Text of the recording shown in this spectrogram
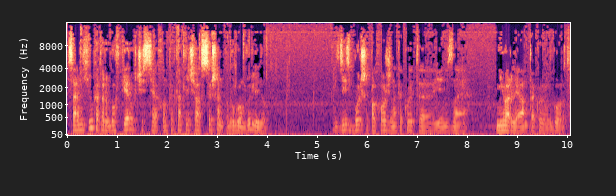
Silent Hill, который был в первых частях, он как-то отличался, совершенно по-другому выглядел. Здесь больше похоже на какой-то, я не знаю, Нью-Орлеан такой вот город.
